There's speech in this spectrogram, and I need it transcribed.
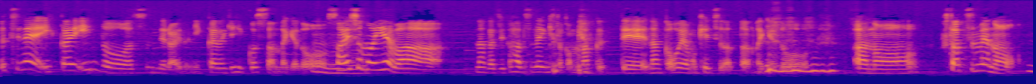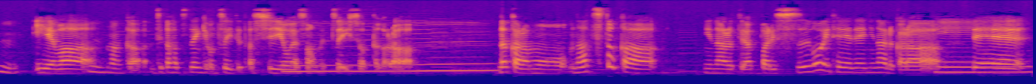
うちね一回インド住んでる間に一回だけ引っ越したんだけど、うんうん最初の家はなんか自家発電機とかもなくってなんか親もケチだったんだけど あの2つ目のうん。家はうんなんか自家発電機もついてたし親さんもめっちゃいい人だったからうんだからもう夏とかになるとやっぱりすごい停電になるからで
